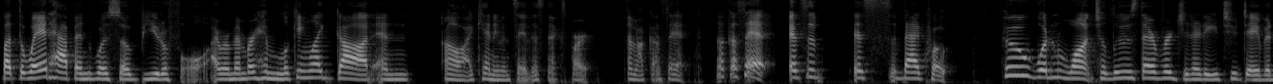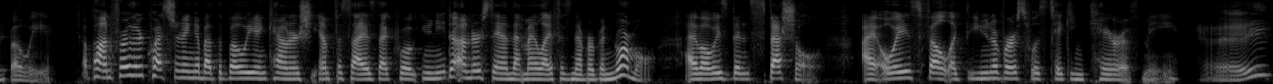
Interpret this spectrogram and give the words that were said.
but the way it happened was so beautiful. I remember him looking like God and, oh, I can't even say this next part. I'm not going to say it. I'm Not going to say it. It's a, it's a bad quote. Who wouldn't want to lose their virginity to David Bowie? Upon further questioning about the Bowie encounter, she emphasized that, quote, you need to understand that my life has never been normal. I've always been special. I always felt like the universe was taking care of me. Okay.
